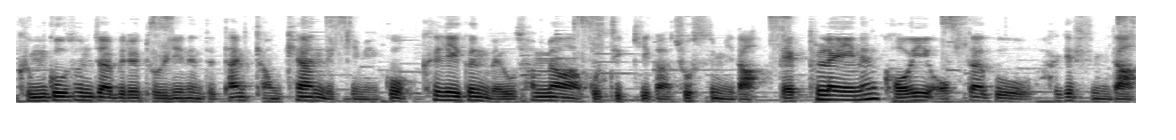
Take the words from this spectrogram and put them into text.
금고 손잡이를 돌리는 듯한 경쾌한 느낌이고 클릭은 매우 선명하고 듣기가 좋습니다. back play는 거의 없다고 하겠습니다.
